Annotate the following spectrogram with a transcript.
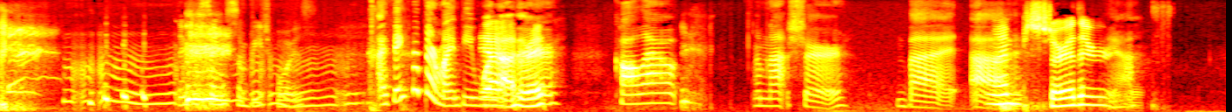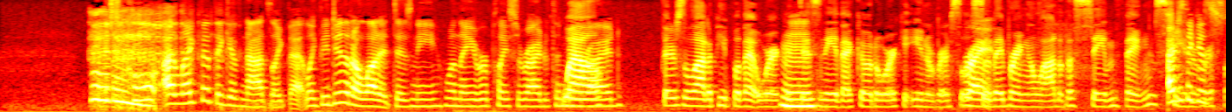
They should sing some Beach Boys. I think that there might be one Yeah, other right? call out. I'm not sure, but uh, I'm sure there yeah. is. It's cool. I like that they give nods like that. Like they do that a lot at Disney when they replace a ride with a new Well, ride. There's a lot of people that work Mm. at Disney that go to work at Universal, so they bring a lot of the same things. I to just think it's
